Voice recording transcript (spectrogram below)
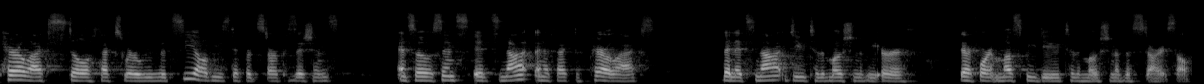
parallax still affects where we would see all these different star positions. And so since it's not an effect of parallax, then it's not due to the motion of the earth. Therefore, it must be due to the motion of the star itself.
